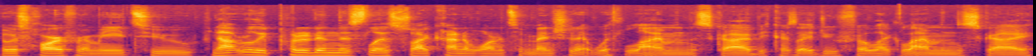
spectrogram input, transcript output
It was hard for me to not really put it in this list, so I kind of wanted to mention it with Lime in the Sky because I do feel like Lime in the Sky.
